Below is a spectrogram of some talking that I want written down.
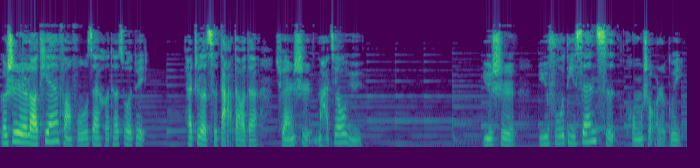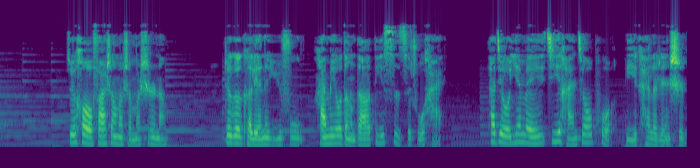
可是老天仿佛在和他作对，他这次打到的全是马鲛鱼，于是渔夫第三次空手而归。最后发生了什么事呢？这个可怜的渔夫还没有等到第四次出海，他就因为饥寒交迫离开了人世。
